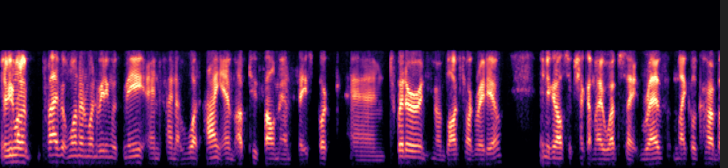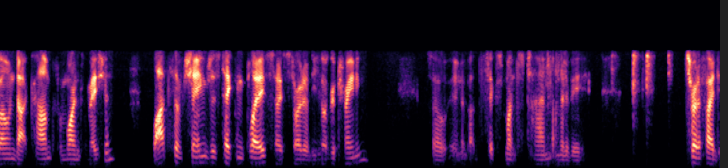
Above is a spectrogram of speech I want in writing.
And if you want a private one-on-one reading with me and find out what I am up to, follow me on Facebook and Twitter and here on Blog Talk Radio. And you can also check out my website, revmichaelcarbone.com, for more information. Lots of changes taking place. I started yoga training. So, in about six months' time, I'm going to be certified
